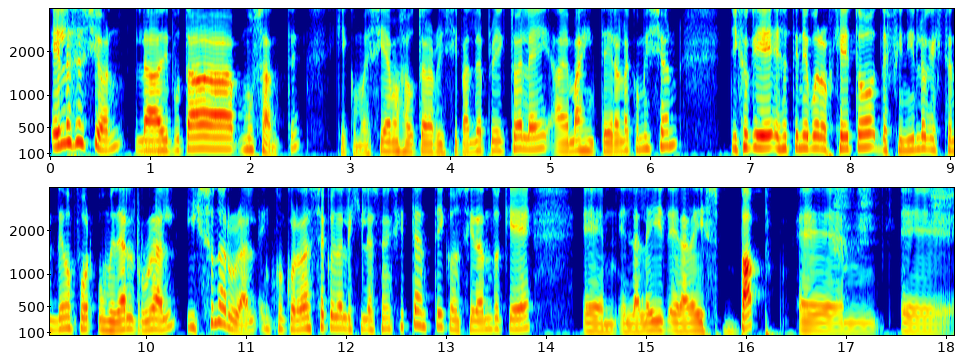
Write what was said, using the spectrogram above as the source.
En la sesión, la diputada Musante, que como decíamos autora principal del proyecto de ley, además integra la comisión, dijo que eso tiene por objeto definir lo que extendemos por humedal rural y zona rural en concordancia con la legislación existente y considerando que Em, en la ley de la ley SBAP. Em, eh,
